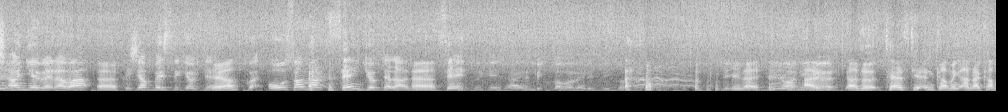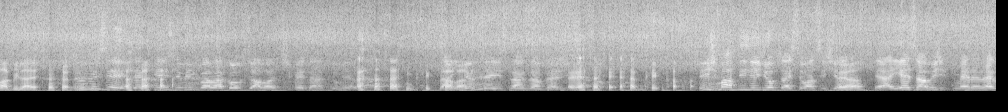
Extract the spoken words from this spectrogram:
Ich bin nicht Angeber, aber ich habe beste Köfte. Ja? Osan war 10 Köfteladen. Ja. 10. Du gehst ein, Big Baba, wer ist Big Baba? Bilal. Noch nie Also, gehört. also Test hier incoming, undercover Bilal. Du bist gehst du mit Papa, kommst du aber später zu mir. Big Dein Papa. Köfte ist langsam fertig. Big Papa. Ich mache diesen Job seit 20 Jahren. Ja? jetzt habe ich mehrere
